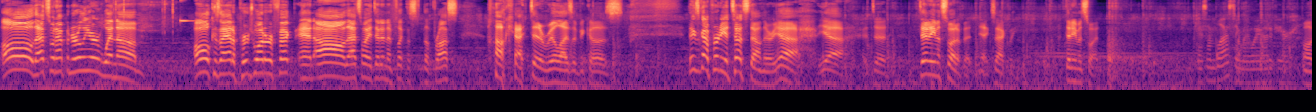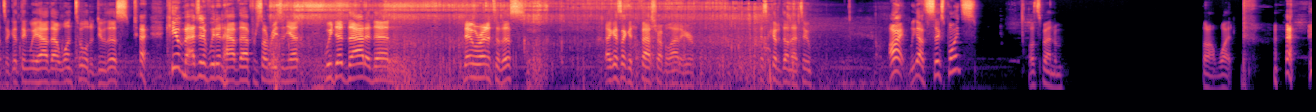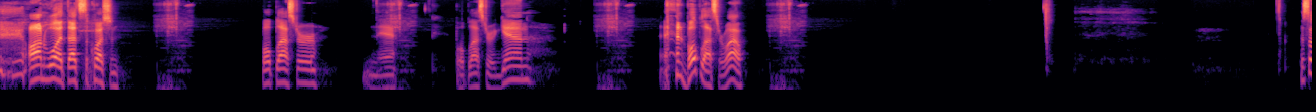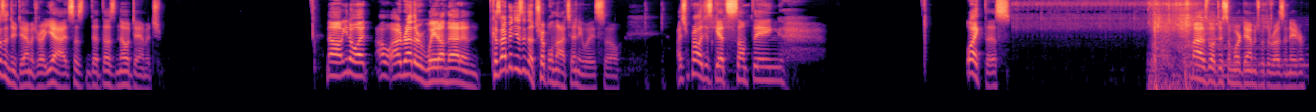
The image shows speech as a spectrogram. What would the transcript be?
Oh, that's what happened earlier when, um... Oh, because I had a purge water effect, and oh, that's why I didn't inflict the, the frost. Okay, I didn't realize it because things got pretty intense down there. Yeah, yeah, it did. Didn't even sweat a bit. Yeah, exactly. Didn't even sweat. Guess I'm blasting my way out of here. Well, it's a good thing we have that one tool to do this. Can you imagine if we didn't have that for some reason yet? We did that, and then then we run into this. I guess I could fast travel out of here. Guess I could have done that too. All right, we got six points. Let's spend them. But on what? on what? That's the question. Bolt blaster. Nah. Bolt blaster again. And bolt blaster. Wow. This doesn't do damage, right? Yeah, it says that does no damage. No, you know what? I, would rather wait on that and because I've been using the triple notch anyway, so I should probably just get something like this. Might as well do some more damage with the resonator.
